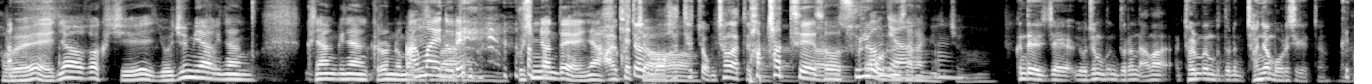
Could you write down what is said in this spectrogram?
아, 왜 애냐가 그지 요즘이야 그냥 그냥 그냥 그런 음악 악마의 노래. 90년대 애냐 아, 핫했죠. 그때는 뭐 핫했죠. 엄청 핫했죠. 팝 차트에서 예. 수위 그럼요. 오른 사람이었죠. 근데 이제 요즘 분들은 아마 젊은 분들은 전혀 모르시겠죠. 그쵸.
